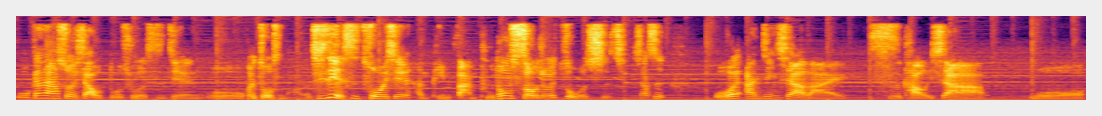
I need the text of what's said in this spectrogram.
我跟大家说一下，我独处的时间我会做什么？其实也是做一些很平凡、普通时候就会做的事情，像是我会安静下来思考一下，我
